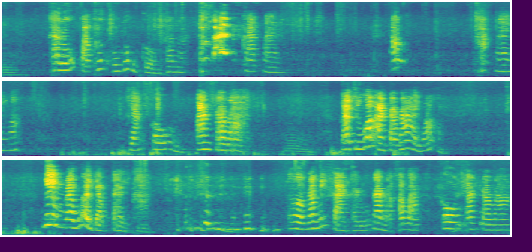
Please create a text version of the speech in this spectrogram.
มถ้ารู้ปากคือคุณเพิ่งโกนใช่ไหมคักไงเอ้าคักไงเนาะเสียงโกนอันตราย อืม ก็ถือว่าอันตรายวะยิ่ง เราว่าจับใจขาดเออเราไม่การทะลุนั่นหรอกครับว่าโกนอันตราย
